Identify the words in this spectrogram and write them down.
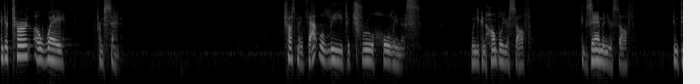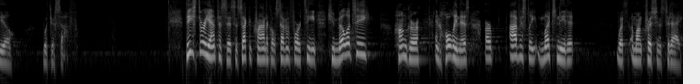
and to turn away from sin. Trust me, that will lead to true holiness when you can humble yourself examine yourself and deal with yourself. These three emphases in Second Chronicles 7:14, humility, hunger, and holiness are obviously much needed with among Christians today.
